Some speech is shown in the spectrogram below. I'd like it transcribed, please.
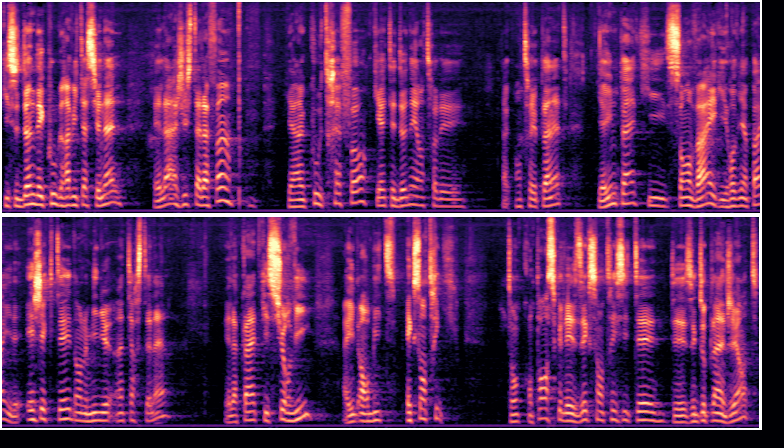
qu'ils se donnent des coups gravitationnels. Et là, juste à la fin, il y a un coup très fort qui a été donné entre les, entre les planètes. Il y a une planète qui s'en va et qui ne revient pas, il est éjecté dans le milieu interstellaire. Et la planète qui survit a une orbite excentrique. Donc on pense que les excentricités des exoplanètes géantes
